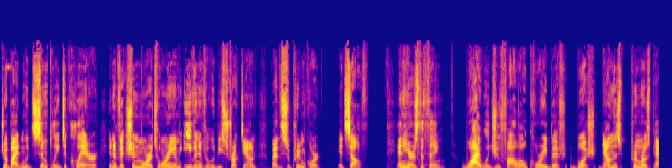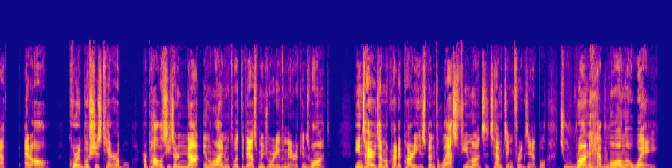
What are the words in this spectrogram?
Joe Biden would simply declare an eviction moratorium, even if it would be struck down by the Supreme Court itself. And here's the thing why would you follow Cori Bush, down this primrose path at all? Cori Bush is terrible. Her policies are not in line with what the vast majority of Americans want. The entire Democratic Party has spent the last few months attempting, for example, to run headlong away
